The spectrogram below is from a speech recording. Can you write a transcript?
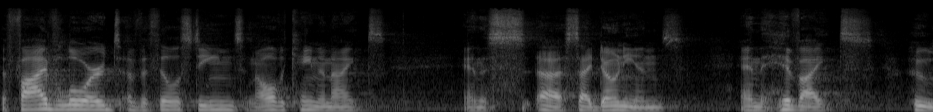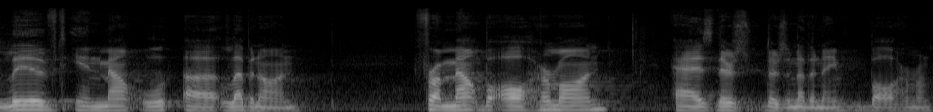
the five lords of the Philistines and all the Canaanites and the uh, Sidonians and the Hivites who lived in Mount uh, Lebanon, from Mount Baal Hermon, as there's, there's another name, Baal Hermon,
